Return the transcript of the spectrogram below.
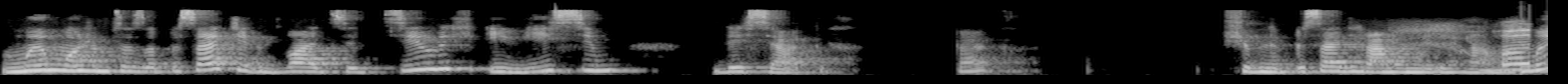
Ми можемо це записати як 20,8. Так? Щоб не писати грами міліграми. Ми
